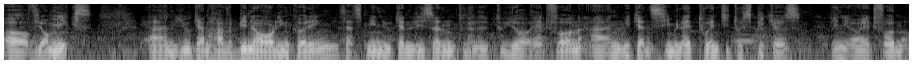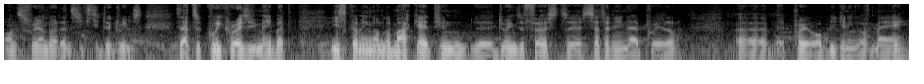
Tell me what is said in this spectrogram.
of your mix and you can have a binaural encoding. That means you can listen to, the, to your headphone, and we can simulate 22 speakers in your headphone on 360 degrees. That's a quick resume, but it's coming on the market in, uh, during the first, uh, certainly in April, uh, April or beginning of May,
